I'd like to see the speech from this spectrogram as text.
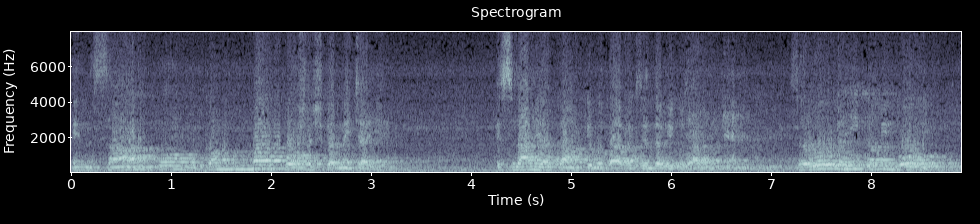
انسان کو مکمل کوشش کرنی چاہیے۔ اسلامی حکام کے مطابق زندگی گزارنے کی۔ ضرور کہیں کمی ہوگی،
